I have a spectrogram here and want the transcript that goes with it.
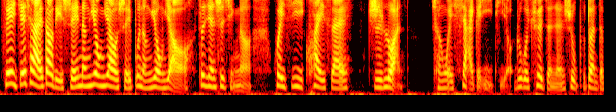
所以接下来到底谁能用药，谁不能用药这件事情呢，会继快筛之乱成为下一个议题哦。如果确诊人数不断的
